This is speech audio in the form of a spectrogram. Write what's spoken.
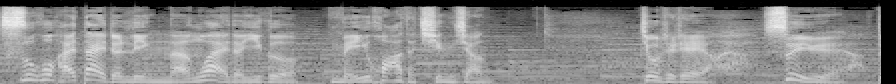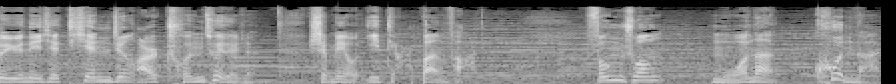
似乎还带着岭南外的一个梅花的清香。就是这样呀，岁月呀，对于那些天真而纯粹的人是没有一点办法的。风霜、磨难、困难，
